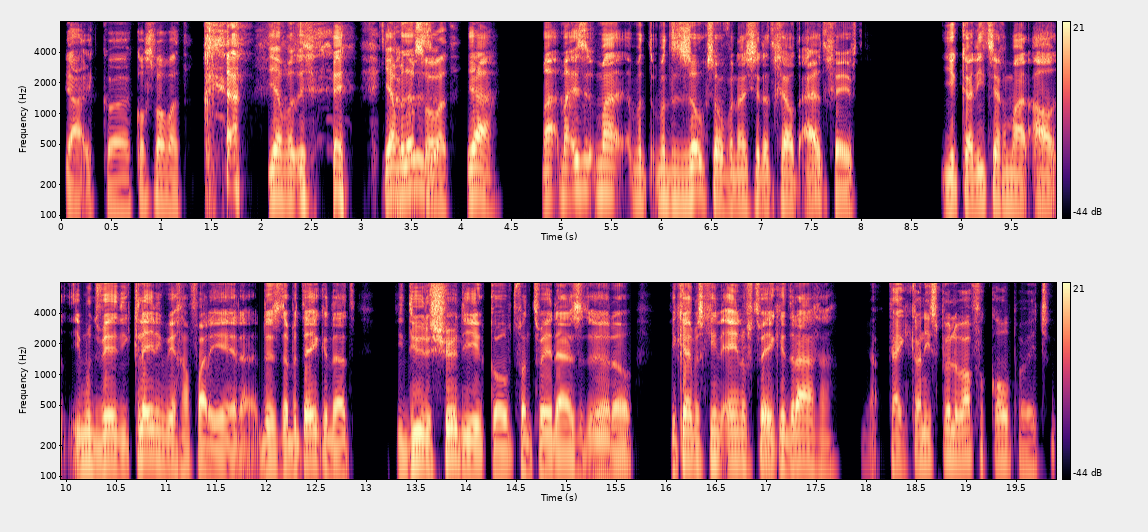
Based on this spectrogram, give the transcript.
Ja, ik eh, kost wel wat. Ja, maar, ja, maar dat kost is wel wat. Ja, maar, maar, is het, maar wat, wat het is ook zo van als je dat geld uitgeeft, je kan niet zeg maar al, je moet weer die kleding weer gaan variëren. Dus dat betekent dat die dure shirt die je koopt van 2000 euro, die kan je misschien één of twee keer dragen. Ja. Kijk, ik kan die spullen wel verkopen, weet je.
